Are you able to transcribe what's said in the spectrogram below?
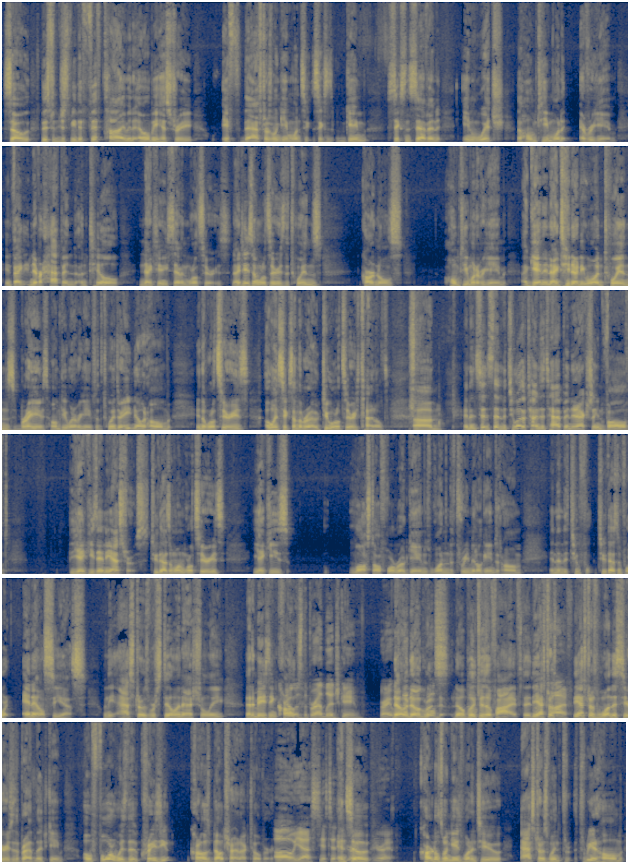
So this would just be the fifth time in MLB history if the Astros won game one, six, six, game six and seven, in which the home team won every game. In fact, it never happened until 1987 World Series. 1987 World Series, the Twins Cardinals, home team won every game. Again in 1991, Twins, Braves, home team won every game. So the Twins are 8 0 at home in the World Series, 0 6 on the road, two World Series titles. Um, and then since then, the two other times it's happened, it actually involved the Yankees and the Astros. 2001 World Series, Yankees lost all four road games, won the three middle games at home. And then the two, 2004 NLCS, when the Astros were still in National League, that amazing Carl. That was the Brad Lidge game right? No, no, no, no. Lidge was 05. The, the oh, Astros, 05. the Astros won the series of the Brad Lidge game. 04 was the crazy Carlos Beltran October. Oh yes, yes, yes. And so right. you're right. Cardinals win games one and two. Astros win th- three at home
